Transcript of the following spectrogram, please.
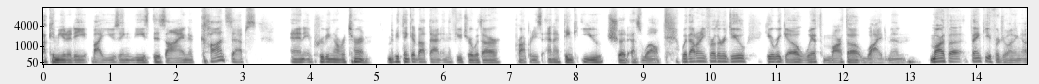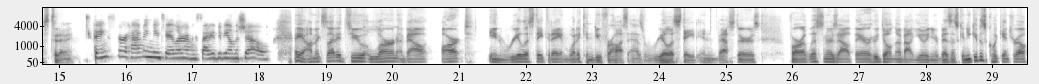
a community by using these design concepts and improving our return? Maybe thinking about that in the future with our properties. And I think you should as well. Without any further ado, here we go with Martha Weidman. Martha, thank you for joining us today. Thanks for having me, Taylor. I'm excited to be on the show. Hey, I'm excited to learn about art in real estate today and what it can do for us as real estate investors. For our listeners out there who don't know about you and your business, can you give us a quick intro?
